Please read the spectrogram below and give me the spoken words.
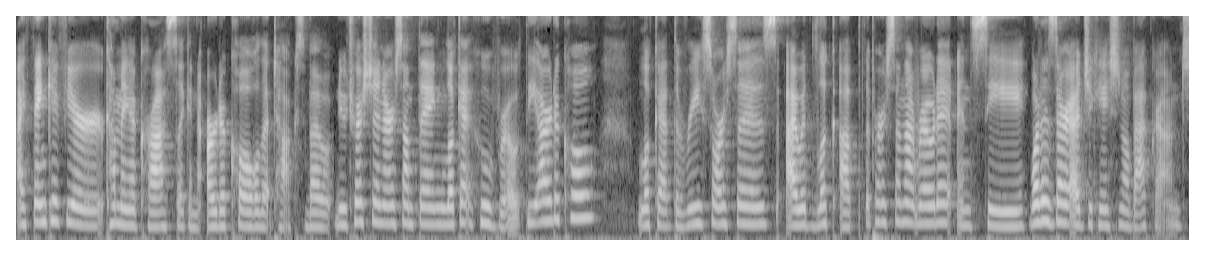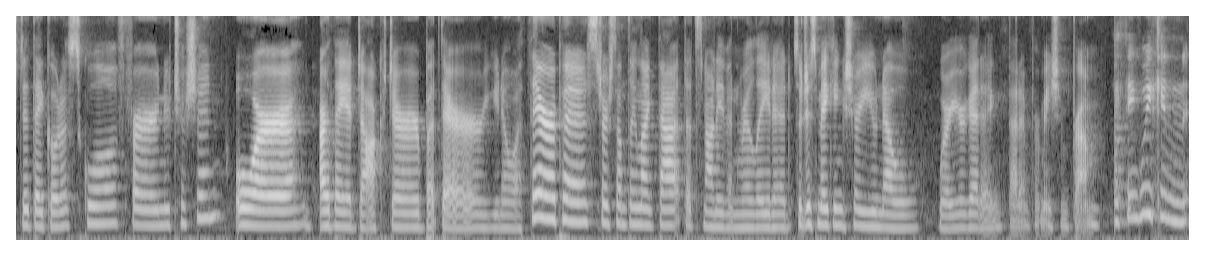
I think if you're coming across like an article that talks about nutrition or something, look at who wrote the article look at the resources. I would look up the person that wrote it and see what is their educational background. Did they go to school for nutrition or are they a doctor but they're, you know, a therapist or something like that that's not even related. So just making sure you know where you're getting that information from. I think we can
